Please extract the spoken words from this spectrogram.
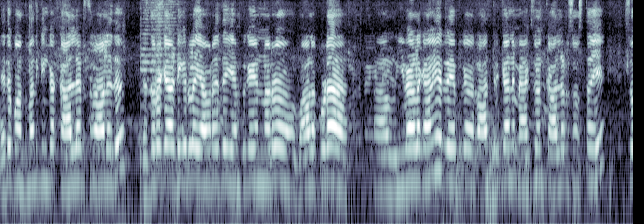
అయితే కొంతమందికి ఇంకా కాల్ లెటర్స్ రాలేదు. రిజర్వ్ కేటగిరీలో ఎవరైతే ఎంపిక ఉన్నారో వాళ్ళకు కూడా ఈవేళ కానీ రేపు రాత్రి కానీ మాక్సిమం కాల్ లెటర్స్ వస్తాయి. సో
